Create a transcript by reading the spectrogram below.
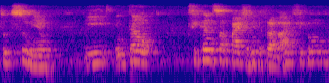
tudo sumiu. E então, ficando só a parte ruim do trabalho, fica um,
